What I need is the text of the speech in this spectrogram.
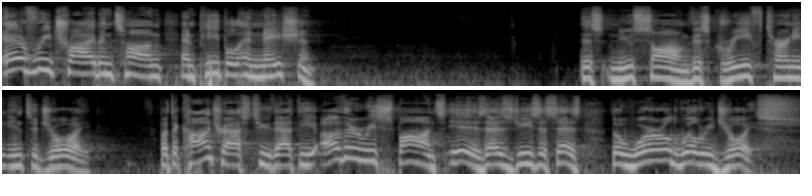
every tribe and tongue and people and nation. This new song, this grief turning into joy. But the contrast to that, the other response is, as Jesus says, the world will rejoice.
